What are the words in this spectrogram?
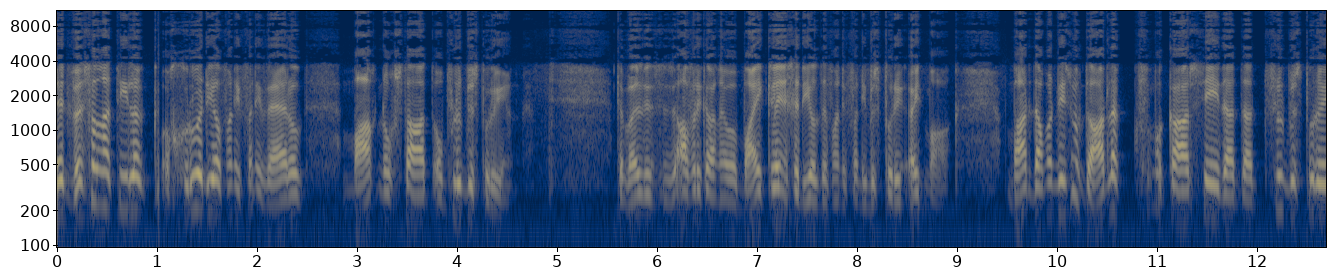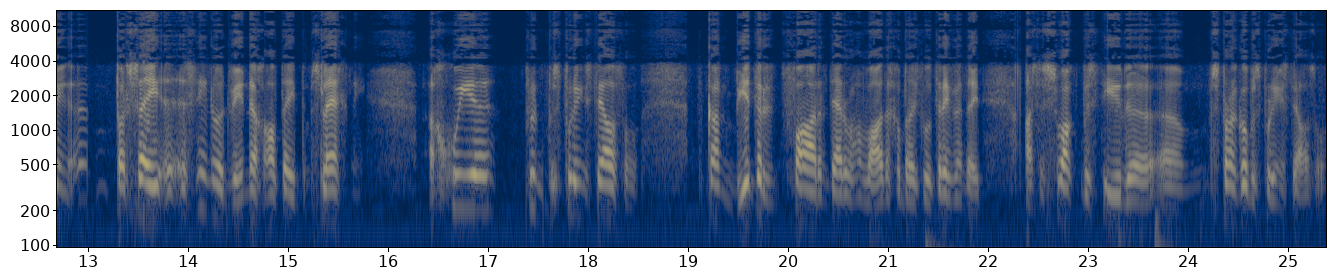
Dit wissel natuurlik 'n groot deel van die van die wêreld maak nog staat op vloedbesproeiing. Terwyl dit in Afrika nou 'n baie klein gedeelte van die van die besproeiing uitmaak. Maar dan moet mens ook dadelik vir mekaar sê dat dat vloedbesproeiing per se is nie noodwendig altyd sleg nie. 'n Goeie vloedbesproeiingsstelsel kan beter vaar in terme van watergebruiksdoeltreffendheid as 'n swak bestuurde ehm um, sprinkelbesproeiingsstelsel.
